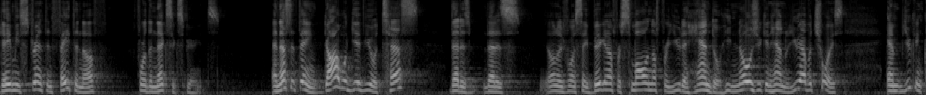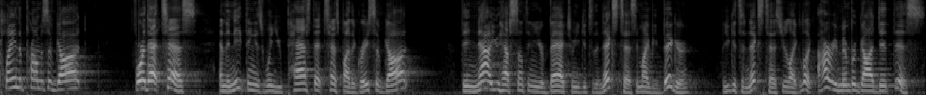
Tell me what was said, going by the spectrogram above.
gave me strength and faith enough for the next experience. And that's the thing God will give you a test that is, that is I don't know if you want to say big enough or small enough for you to handle. He knows you can handle. You have a choice and you can claim the promise of God for that test. And the neat thing is, when you pass that test by the grace of God, then now you have something in your bag to when you get to the next test. It might be bigger, but you get to the next test, you're like, look, I remember God did this.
